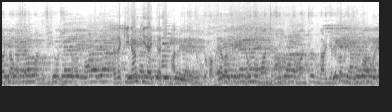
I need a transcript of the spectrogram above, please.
ঘণ্টা অবস্থানে কর্মসূচি অনুষ্ঠিত হবে। আচ্ছা কি নাম কি দায়িত্ব আছে? আমি হচ্ছে যুক্ত কমে আমাদের যৌথ মঞ্চ সেই মঞ্চ এবং বাড়ি জেলা কবে যুক্ত হয়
